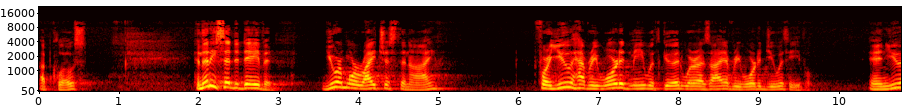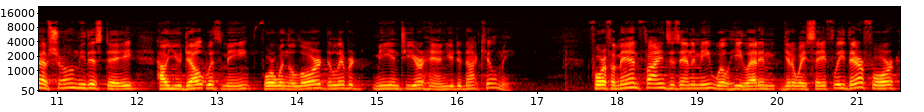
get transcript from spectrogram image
up close. And then he said to David, you are more righteous than I, for you have rewarded me with good, whereas I have rewarded you with evil. And you have shown me this day how you dealt with me, for when the Lord delivered me into your hand, you did not kill me. For if a man finds his enemy, will he let him get away safely? Therefore,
